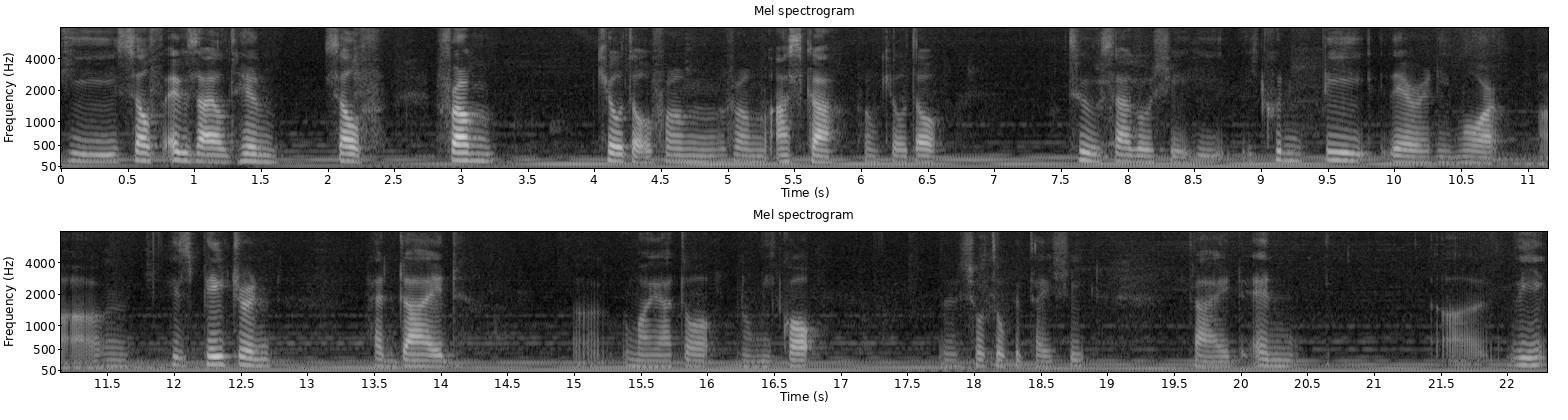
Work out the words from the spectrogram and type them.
he self-exiled himself from Kyoto, from, from Asuka, from Kyoto to Sakoshi. He, he couldn't be there anymore. Um, his patron had died, uh, Umayado no Miko, Shotoku Taishi, died, and uh, the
